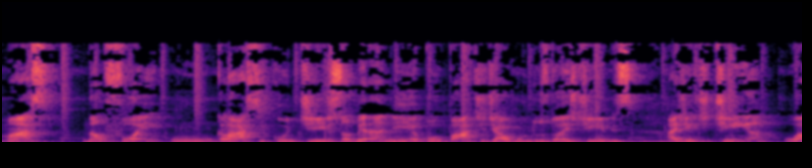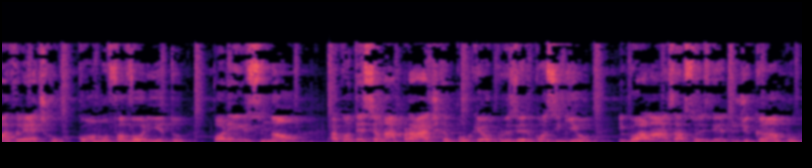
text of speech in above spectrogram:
mas não foi um clássico de soberania por parte de algum dos dois times. A gente tinha o Atlético como favorito, porém isso não aconteceu na prática porque o Cruzeiro conseguiu igualar as ações dentro de campo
